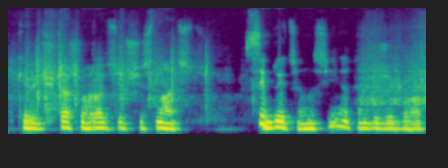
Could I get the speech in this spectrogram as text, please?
Таке відчуття, що градусів 16. Сип. Дивіться, насіння там дуже багато.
